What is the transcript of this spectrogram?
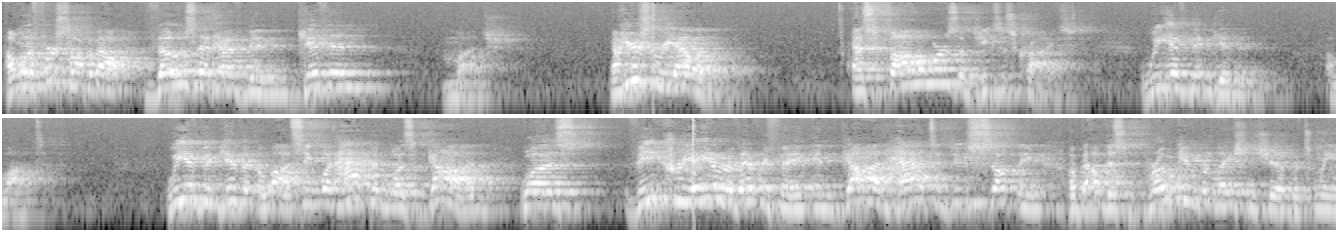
I want to first talk about those that have been given much. Now, here's the reality. As followers of Jesus Christ, we have been given a lot. We have been given a lot. See, what happened was God was the creator of everything, and God had to do something about this broken relationship between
